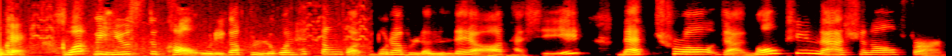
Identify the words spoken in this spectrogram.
Okay, what we used to call 우리가 부르곤 했던 것 뭐라 불렀는데요. 다시 natural, 자 multinational firm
